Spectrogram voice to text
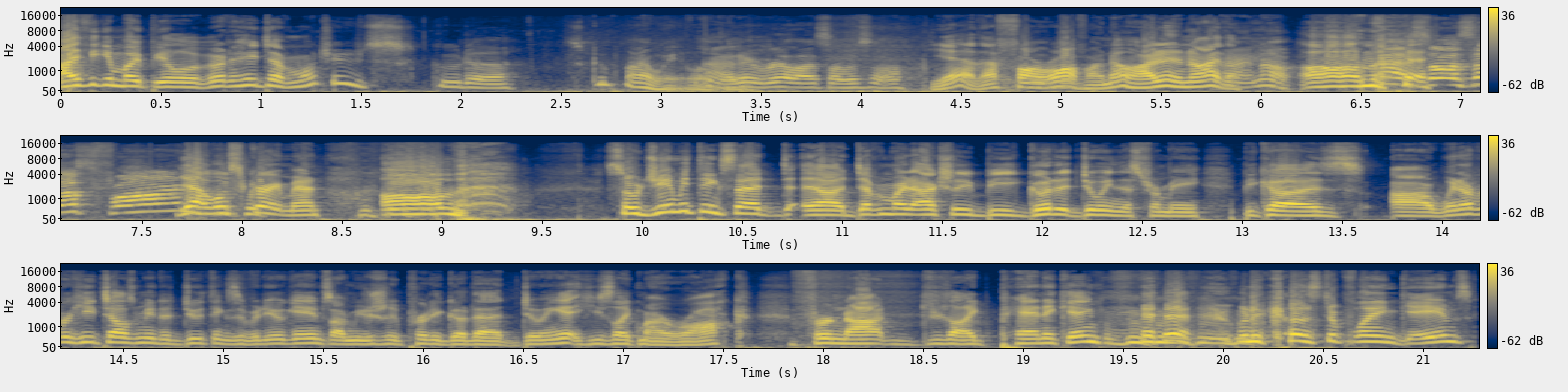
I think it might be a little bit better. Hey, Devin, why don't you scoot uh, scoot my way a little I bit? didn't realize I was. Uh, Yeah, that far off. I know. I didn't either. I know. Um, yeah, so is that fine? yeah, it looks great, man. Um, so Jamie thinks that uh, Devin might actually be good at doing this for me because uh, whenever he tells me to do things in video games, I'm usually pretty good at doing it. He's like my rock for not like panicking when it comes to playing games.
